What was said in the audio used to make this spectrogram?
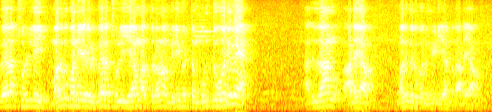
பேரை சொல்லி மருது பாண்டியர்கள் பேரை சொல்லி ஏமாத்துறோம் வெளிவட்டம் கொண்டு வருவேன். அதுதான் அடையாளம். மருதுவர் மீடியான்ற அடையாளம்.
